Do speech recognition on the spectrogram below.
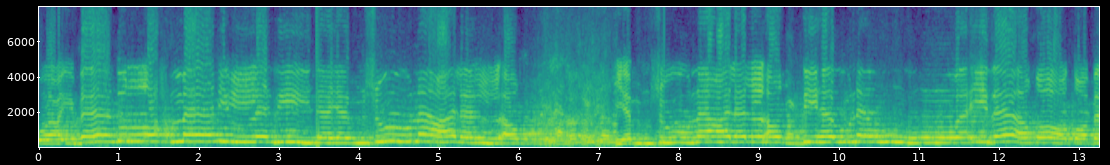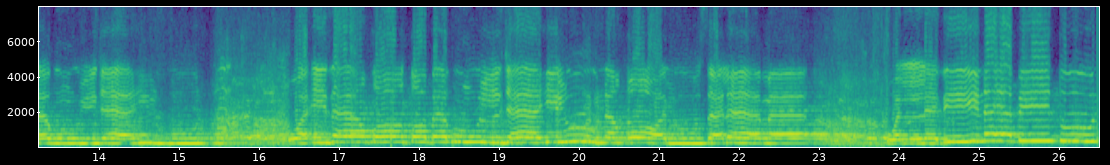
وعباد الرحمن الذين يمشون على الأرض يمشون على الأرض هونا وإذا خاطبهم الجاهلون. وإذا خاطبهم الجاهلون قالوا سلاما والذين يبيتون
